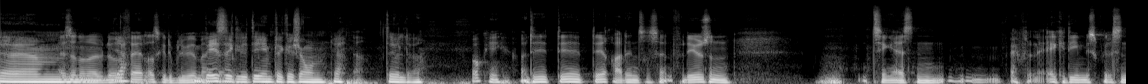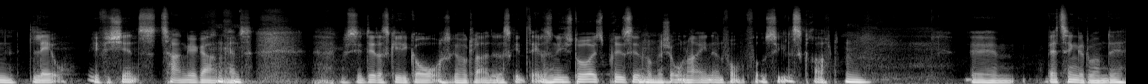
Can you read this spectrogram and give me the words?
Um, altså når noget ja. falder, skal det blive ved med Basically, det er implikationen. Ja, ja, det vil det være. Okay, og det, det, det er ret interessant, for det er jo sådan, tænker jeg sådan, i hvert fald akademisk vel sådan lav efficiens tankegang, at sige, det, der skete i går, skal forklare det, der skete. Det er sådan en historisk prisinformation mm. har en eller anden form for forudsigelseskraft. Mm. Øhm, hvad tænker du om det?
